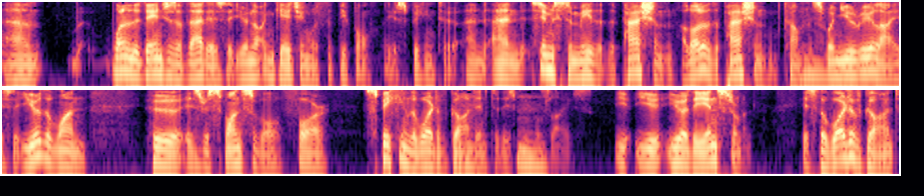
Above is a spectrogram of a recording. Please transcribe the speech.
Um, one of the dangers of that is that you're not engaging with the people that you're speaking to, and and it seems to me that the passion, a lot of the passion, comes mm. when you realize that you're the one who is responsible for speaking the word of God mm. into these mm. people's lives. You, you you're the instrument. It's the word of God.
